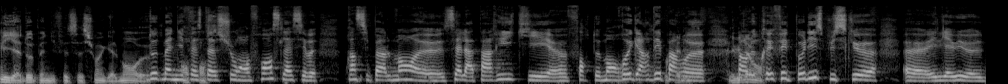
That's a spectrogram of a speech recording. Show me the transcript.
Et il y a d'autres manifestations également. Euh, d'autres manifestations en France. Là, c'est principalement celle à Paris qui est fortement regardée par, par le préfet de police, puisque il y a eu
